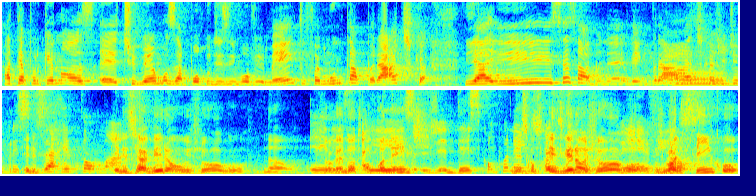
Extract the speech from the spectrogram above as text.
até porque nós é, tivemos há pouco desenvolvimento, foi muita prática, e aí você sabe, né? Vem prática, Ah, a gente precisa retomar. Eles já viram o jogo? Não, o jogo é do outro componente. Eles, desse componente. Eles, comp- eles viram o jogo? É, Futebol de viram. 5?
